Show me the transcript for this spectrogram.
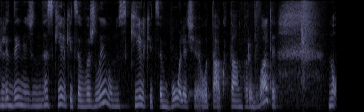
людині, наскільки це важливо, наскільки це боляче отак там перебувати, ну,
